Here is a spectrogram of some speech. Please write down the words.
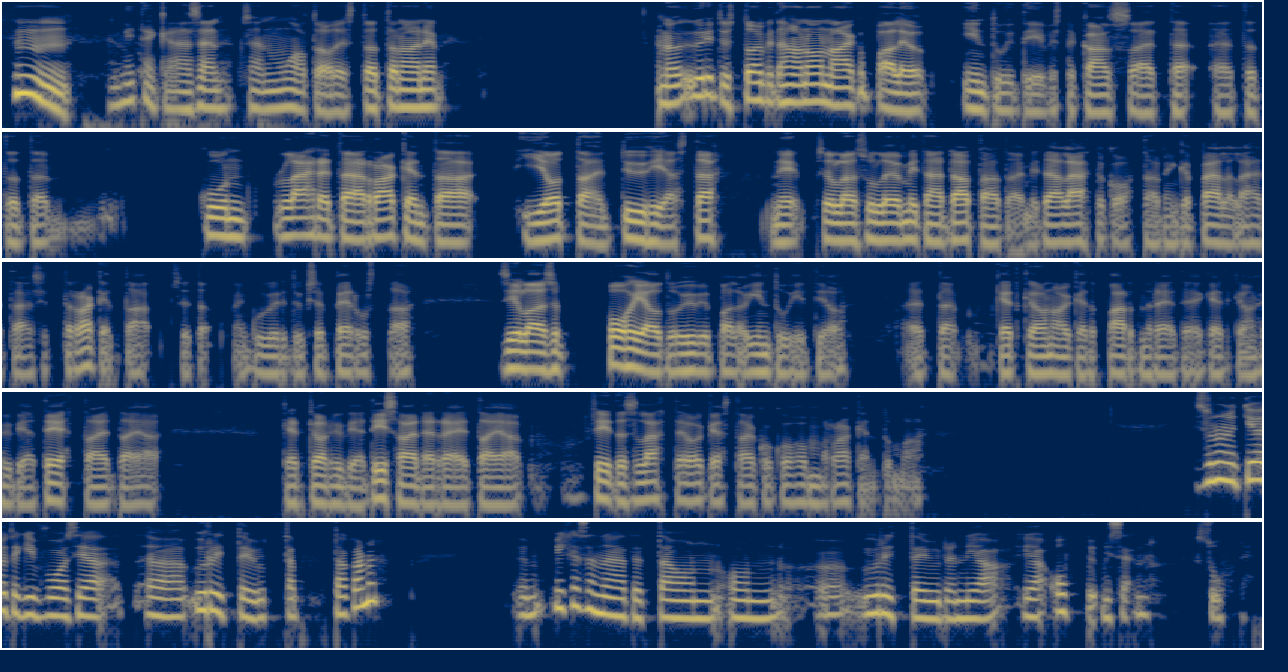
Hmm. Mitenkään sen, sen muotoilisi. Tota noin, no yritystoimintahan on aika paljon intuitiivista kanssa, että, että tota, kun lähdetään rakentaa jotain tyhjästä, niin silloin sulla ei ole mitään dataa tai mitään lähtökohtaa, minkä päällä lähdetään sitten rakentaa sitä niin kuin yrityksen perustaa. Silloin se pohjautuu hyvin paljon intuitioon, että ketkä on oikeita partnereita ja ketkä on hyviä tehtaita ja ketkä on hyviä designereita ja siitä se lähtee oikeastaan koko homma rakentumaan. Sulla on nyt joitakin vuosia ä, yrittäjyyttä takana. Mikä sä näet, että on, on yrittäjyyden ja, ja oppimisen suhde?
